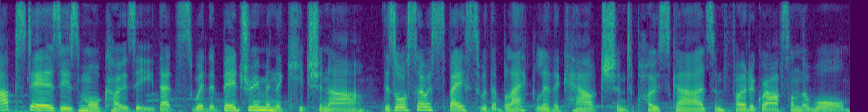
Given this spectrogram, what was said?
Upstairs is more cosy. That's where the bedroom and the kitchen are. There's also a space with a black leather couch and postcards and photographs on the wall.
